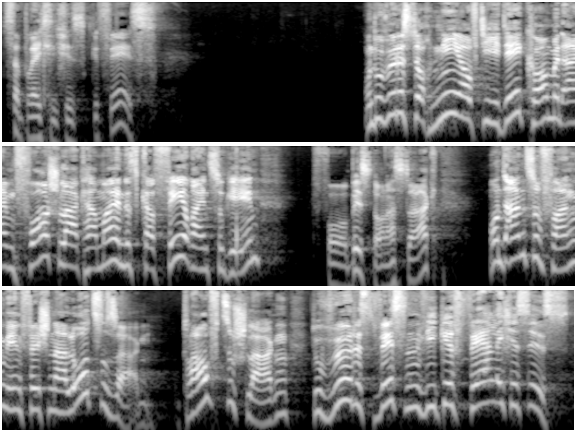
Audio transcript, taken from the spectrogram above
zerbrechliches Gefäß. Und du würdest doch nie auf die Idee kommen, mit einem Vorschlaghammer in das Café reinzugehen, vor bis Donnerstag, und anzufangen, den Fischen Hallo zu sagen, draufzuschlagen. Du würdest wissen, wie gefährlich es ist.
